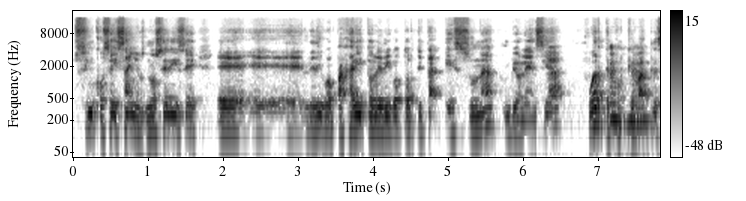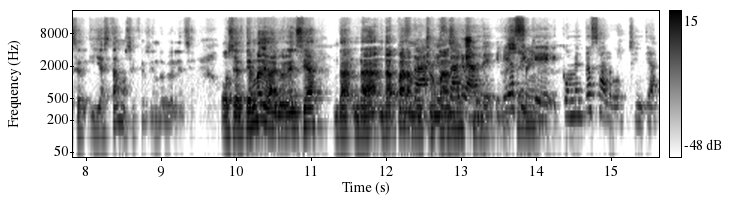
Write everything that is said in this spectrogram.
5 o 6 años, no se dice, eh, eh, le digo pajarito, le digo tortita, es una violencia fuerte porque va a crecer y ya estamos ejerciendo violencia. O sea, el tema de la violencia da, da, para mucho más. Está grande. Y fíjate que comentas algo, Cintia,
